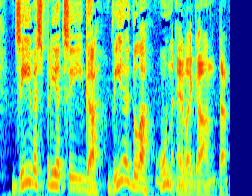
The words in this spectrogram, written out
- dzīvespriecīga, viegla un eleganta.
